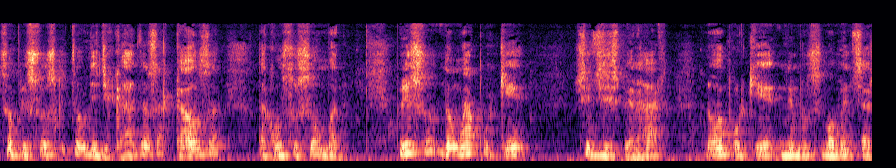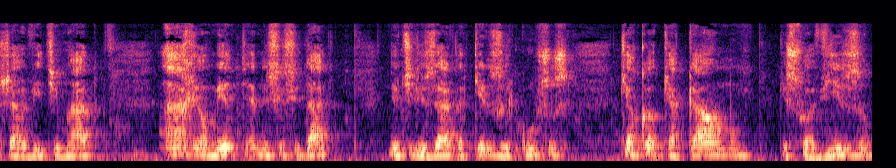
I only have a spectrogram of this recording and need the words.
São pessoas que estão dedicadas à causa da construção humana. Por isso, não há por que se desesperar, não há por que, nesse momento, se achar vitimado. Há realmente a necessidade de utilizar daqueles recursos que, acalmam, que suavizam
